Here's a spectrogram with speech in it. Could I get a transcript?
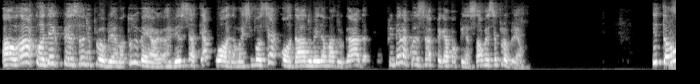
Ah, acordei pensando em problema. Tudo bem, às vezes você até acorda, mas se você acordar no meio da madrugada, a primeira coisa que você vai pegar para pensar vai ser problema. Então,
